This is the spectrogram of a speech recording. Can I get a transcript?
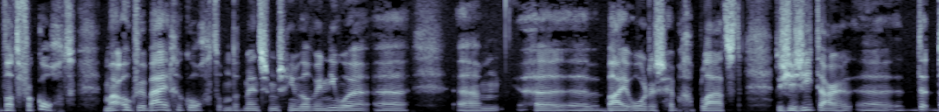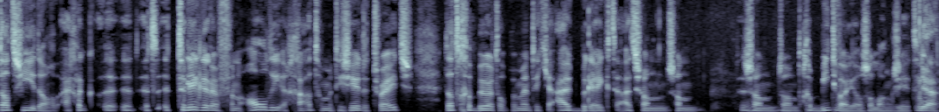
wat verkocht. Maar ook weer bijgekocht, omdat mensen misschien wel weer nieuwe uh, um, buy-orders hebben geplaatst. Dus je ziet daar, dat zie je dan eigenlijk, het, het, triggeren van al die geautomatiseerde trades. Dat gebeurt op het moment dat je uitbreekt uit zo'n zo'n zo'n zo'n gebied waar je al zo lang zit. Ja.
